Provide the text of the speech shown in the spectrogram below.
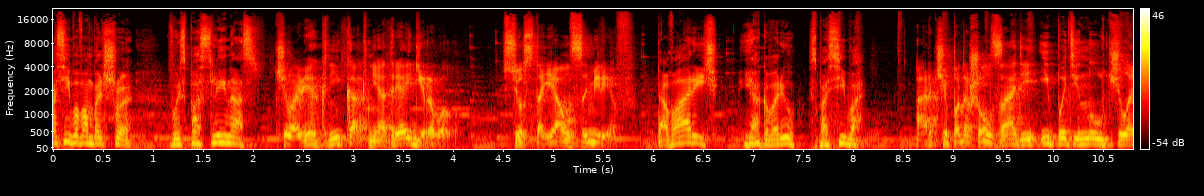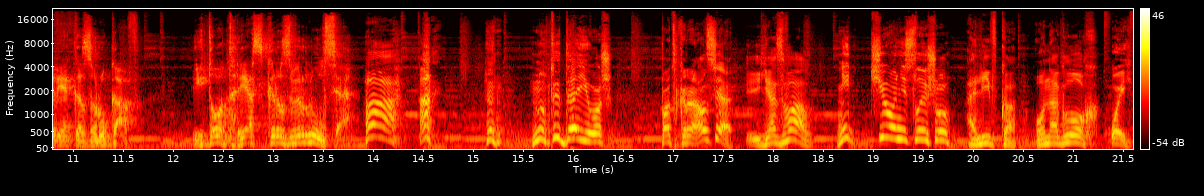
Спасибо вам большое. Вы спасли нас. Человек никак не отреагировал. Все стоял, замерев. Товарищ, я говорю спасибо. Арчи подошел сзади и потянул человека за рукав. И тот резко развернулся. А! Ну ты даешь. Подкрался? Я звал. Ничего не слышу. Оливка, он оглох. Ой,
